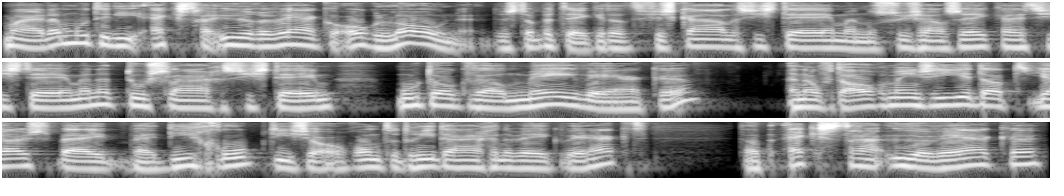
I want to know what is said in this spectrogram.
Maar dan moeten die extra uren werken ook lonen. Dus dat betekent dat het fiscale systeem en het sociaal zekerheidssysteem en het toeslagensysteem moet ook wel meewerken en over het algemeen zie je dat juist bij, bij die groep die zo rond de drie dagen in de week werkt, dat extra uur werken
